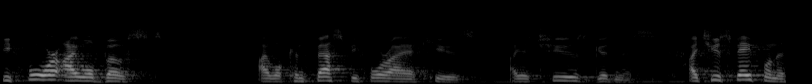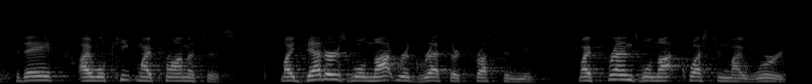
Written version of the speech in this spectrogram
before I will boast. I will confess before I accuse. I choose goodness. I choose faithfulness. Today, I will keep my promises. My debtors will not regret their trust in me. My friends will not question my word.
